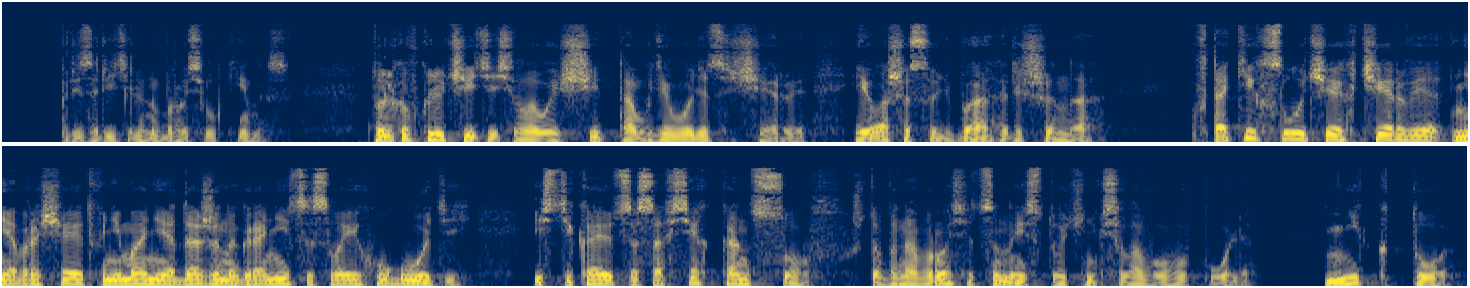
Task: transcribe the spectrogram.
— презрительно бросил Кинес. Только включите силовой щит там, где водятся черви, и ваша судьба решена. В таких случаях черви не обращают внимания даже на границы своих угодий и стекаются со всех концов, чтобы наброситься на источник силового поля. Никто,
